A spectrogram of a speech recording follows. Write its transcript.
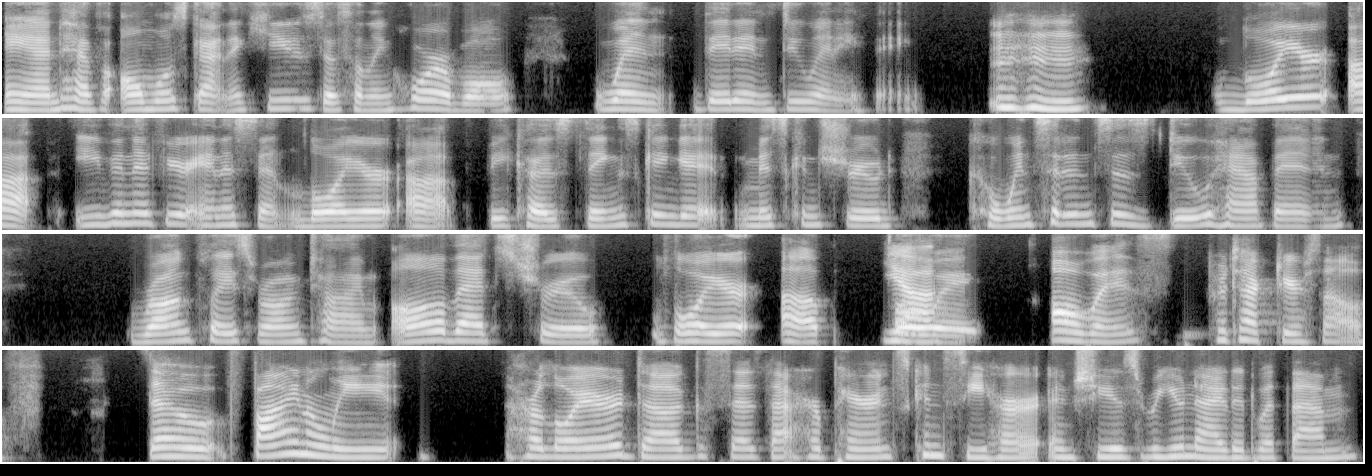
yeah. and have almost gotten accused of something horrible when they didn't do anything. Mm-hmm. Lawyer up, even if you're innocent, lawyer up because things can get misconstrued. Coincidences do happen. Wrong place, wrong time. All that's true. Lawyer up. Yeah. Always. always. Protect yourself. So finally, her lawyer, Doug, says that her parents can see her and she is reunited with them.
